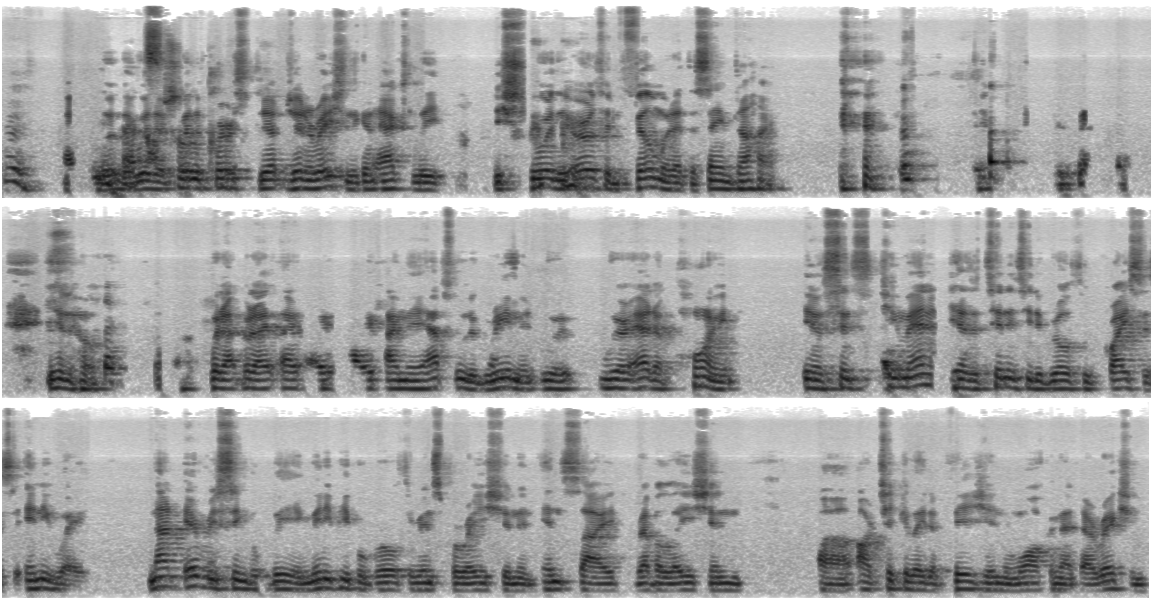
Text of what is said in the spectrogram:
Hmm. We're, we're, the, we're, the, first generation that can actually destroy the earth and film it at the same time. you know, but I, but I, I, am in absolute agreement. We're, we're at a point, you know, since humanity has a tendency to grow through crisis anyway, not every single being. Many people grow through inspiration and insight, revelation, uh, articulate a vision and walk in that direction.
